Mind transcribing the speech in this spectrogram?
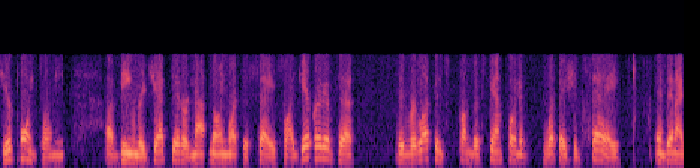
To your point, Tony, of being rejected or not knowing what to say. So I get rid of the the reluctance from the standpoint of what they should say, and then I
